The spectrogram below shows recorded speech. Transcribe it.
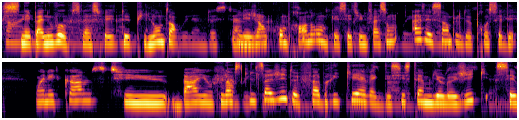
ce n'est pas nouveau, cela se fait depuis longtemps. Les gens comprendront que c'est une façon assez simple de procéder. Lorsqu'il s'agit de fabriquer avec des systèmes biologiques, c'est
